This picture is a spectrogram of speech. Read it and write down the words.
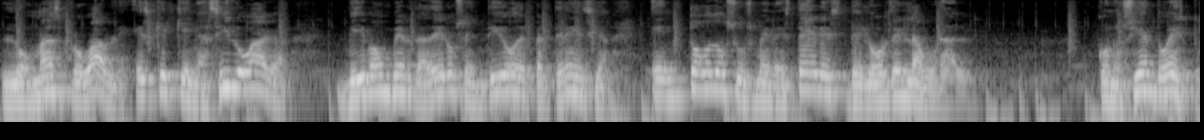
lo más probable es que quien así lo haga viva un verdadero sentido de pertenencia en todos sus menesteres del orden laboral. Conociendo esto,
